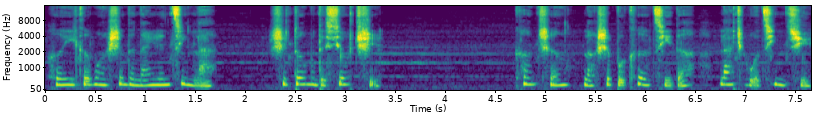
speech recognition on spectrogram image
和一个陌生的男人进来，是多么的羞耻。康成老是不客气的拉着我进去，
